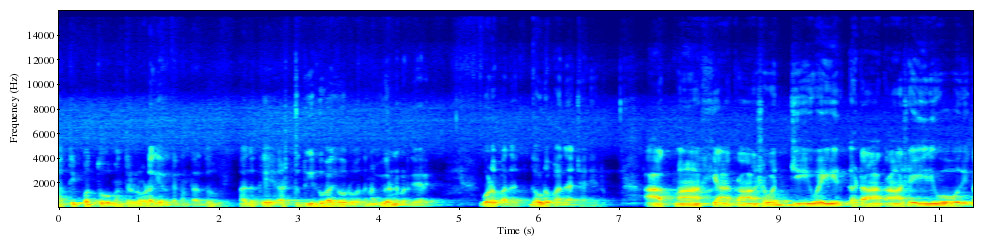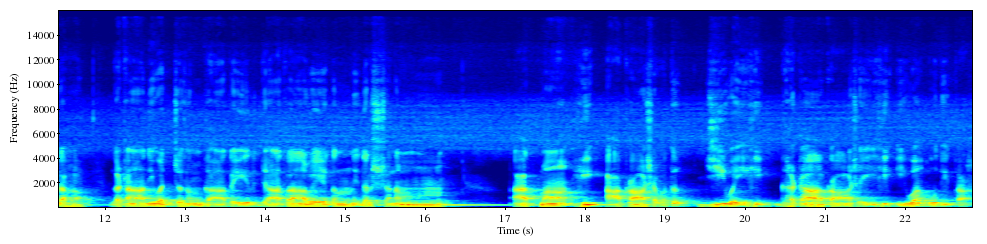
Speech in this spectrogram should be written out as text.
ಹತ್ತು ಇಪ್ಪತ್ತು ಮಂತ್ರಗಳ ಒಳಗೆ ಇರತಕ್ಕಂಥದ್ದು. ಅದಕ್ಕೆ ಅಷ್ಟು ದೀರ್ಘವಾಗಿ ಅವರು ಅದನ್ನು ವಿವರಣೆ ಬರೆದಿದ್ದಾರೆ. ಗೌಡಪಾದ, ಗೌಡಪಾದಾಚಾರ್ಯರು. ಆತ್ಮ ಹ್ಯಾಕಾಶವಜ್ಜೀವೈರ್ಘಟಾಕಾಶೈರಿವೋದಿತ ಘಟಾದಿವಚ್ಚ ಸಂಘಾತೈರ್ಜಾತಾವೇತನ್ನಿದರ್ಶನಂ ಆತ್ಮ ಹಿ ಆಕಾಶವತ್ ಜೀವೈ ಘಟಾಕಾಶೈ ಇವ ಉದಿತಃ.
